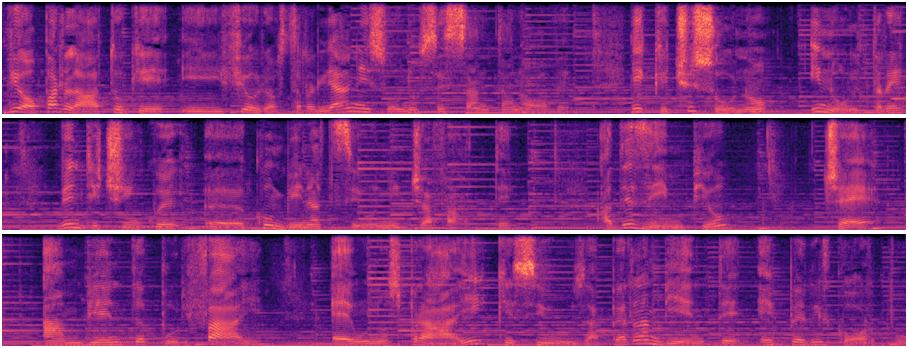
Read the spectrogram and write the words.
Vi ho parlato che i fiori australiani sono 69 e che ci sono inoltre 25 eh, combinazioni già fatte. Ad esempio c'è Ambient Purify è uno spray che si usa per l'ambiente e per il corpo.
